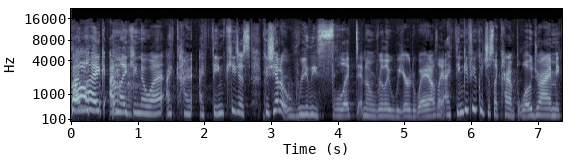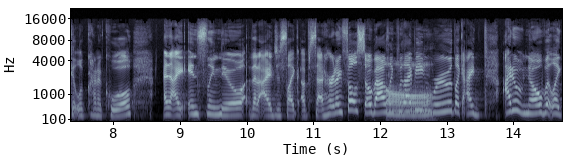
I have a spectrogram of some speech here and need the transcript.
I'm like, I'm like, you know what? I kind of, I think he just, because she had it really slicked in a really weird way. I was like, I think if you could just like kind of blow dry and make it look kind of cool. And I instantly knew that I just like upset her, and I felt so bad. I was like, was I being rude? Like, I, I don't know, but like,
